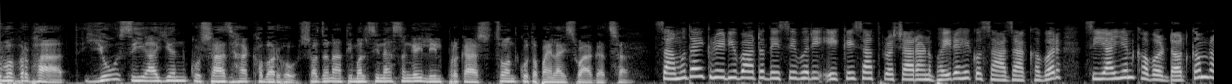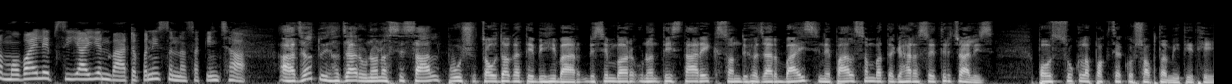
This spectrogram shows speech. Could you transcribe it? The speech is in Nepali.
शुभ प्रभात यो सीआईएन को साझा खबर हो। सजना तिमल सिन्हासँगै लील प्रकाश चन्दको तपाईँलाई स्वागत छ। सामुदायिक रेडियोबाट देशैभरि एकैसाथ प्रसारण भइरहेको साझा खबर सीआईएन खबर डट कम र मोबाइल एप सीआईएनबाट पनि सुन्न सकिन्छ। आज दुई हजार उनासी साल पुष चौध गते बिहिबार डिसेम्बर उन्तिस तारीक सन् दुई हजार बाइस नेपाल सम्बत एघार सय त्रिचालिस पौष शुक्ल पक्षको सप्तमी तिथि।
